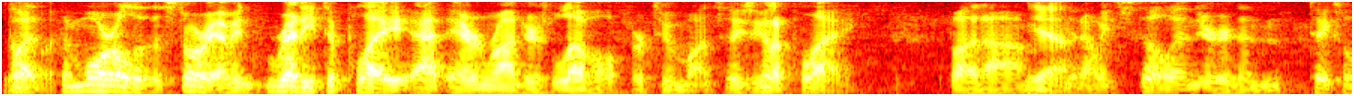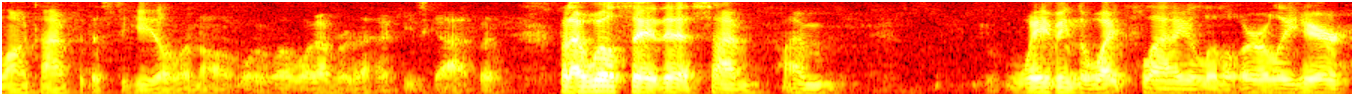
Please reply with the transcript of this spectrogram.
But Oh, the moral of the story, I mean, ready to play at Aaron Rodgers' level for two months. So he's going to play. But, um, Yeah. you know, he's still injured and takes a long time for this to heal and all, whatever the heck he's got. But, but I will say this I'm, I'm waving the white flag a little early here.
